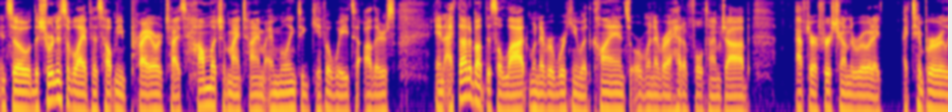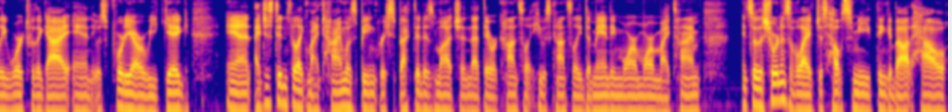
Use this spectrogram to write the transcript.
And so the shortness of life has helped me prioritize how much of my time I'm willing to give away to others. And I thought about this a lot whenever working with clients or whenever I had a full time job. After our first year on the road, I, I temporarily worked with a guy and it was a 40 hour week gig and I just didn't feel like my time was being respected as much and that they were constantly he was constantly demanding more and more of my time. And so the shortness of life just helps me think about how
